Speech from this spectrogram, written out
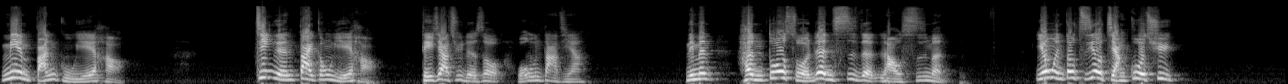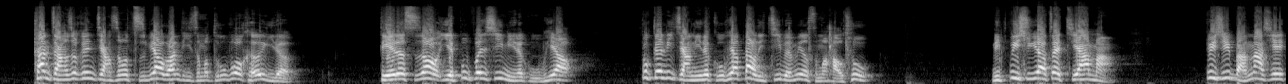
面板股也好，晶圆代工也好，跌下去的时候，我问大家，你们很多所认识的老师们，永远都只有讲过去，看涨的时候跟你讲什么指标软体什么突破可以的，跌的时候也不分析你的股票，不跟你讲你的股票到底基本面有什么好处。你必须要再加码，必须把那些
